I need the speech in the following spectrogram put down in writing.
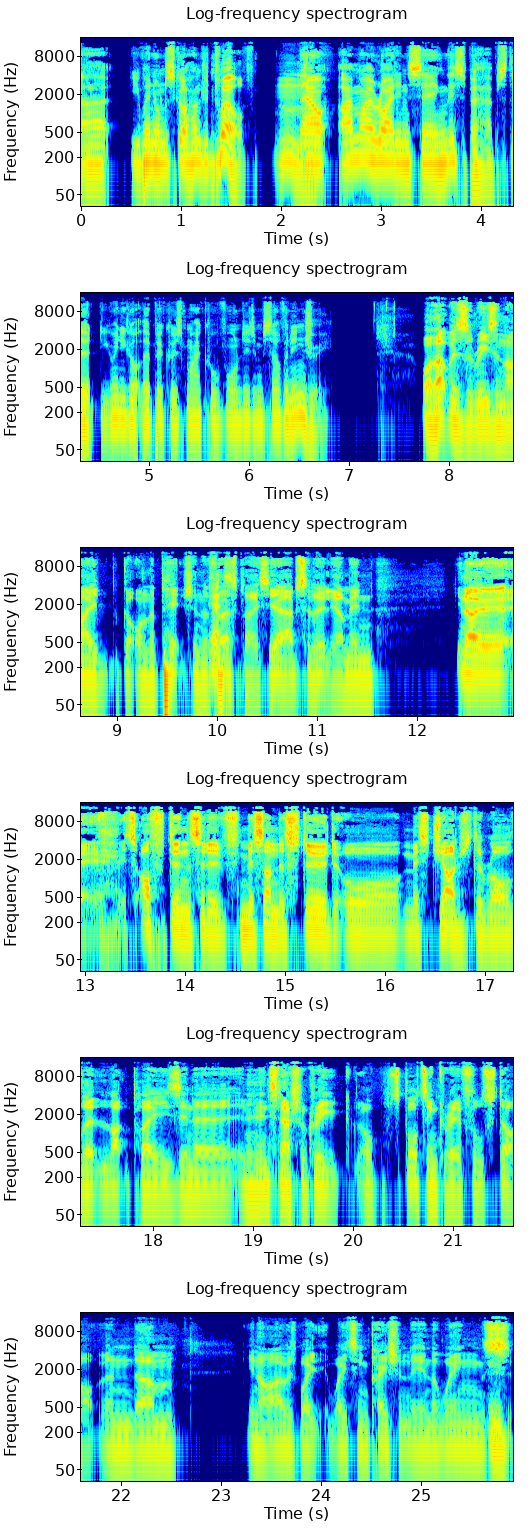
uh, you went on to score 112. Mm. Now, am I right in saying this, perhaps, that you only got there because Michael Vaughan did himself an injury? Well, that was the reason I got on the pitch in the yes. first place. Yeah, absolutely. I mean, you know, it's often sort of misunderstood or misjudged the role that luck plays in a in an international career or sporting career. Full stop. And um, you know, I was wait, waiting patiently in the wings mm.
